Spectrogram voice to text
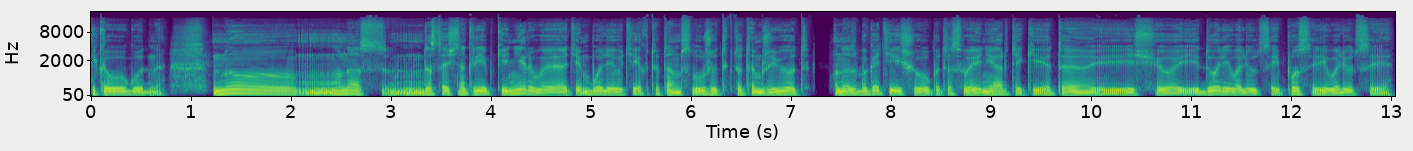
и кого угодно. Но у нас достаточно крепкие нервы, а тем более у тех, кто там служит, кто там живет, у нас богатейший опыт освоения Арктики. Это еще и до революции, и после революции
